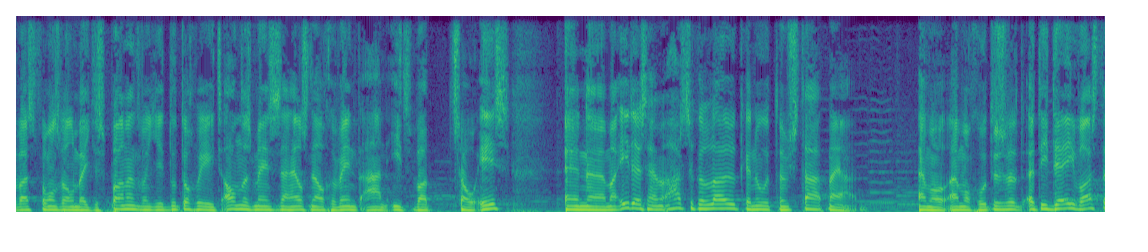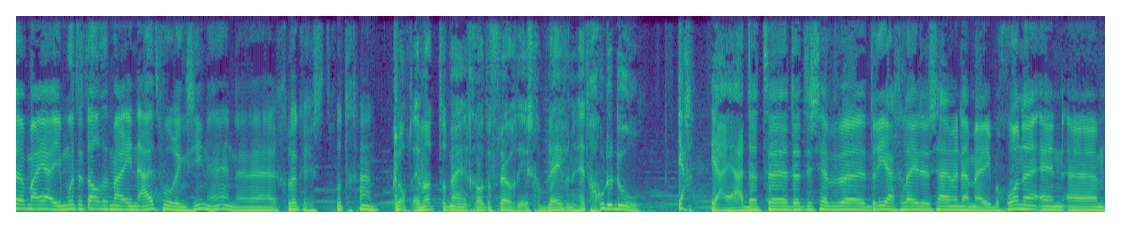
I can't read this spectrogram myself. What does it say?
was voor ons wel een beetje spannend. Want je doet toch weer iets anders. Mensen zijn heel snel gewend aan iets wat zo is. En, maar iedereen zei hartstikke leuk. En hoe het nu staat, nou ja, helemaal, helemaal goed. Dus het, idee was er. Maar ja, je moet het altijd maar in uitvoering zien. Hè? En gelukkig is het goed gegaan. Klopt, en wat tot mijn grote vreugde is gebleven... het goede doel. Ja, ja, ja dat, eh, dat is, hebben we drie jaar geleden zijn we daarmee begonnen. En ehm,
